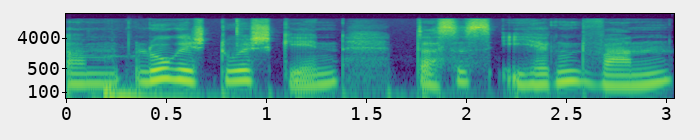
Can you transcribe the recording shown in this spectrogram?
ähm, logisch durchgehen, dass es irgendwann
